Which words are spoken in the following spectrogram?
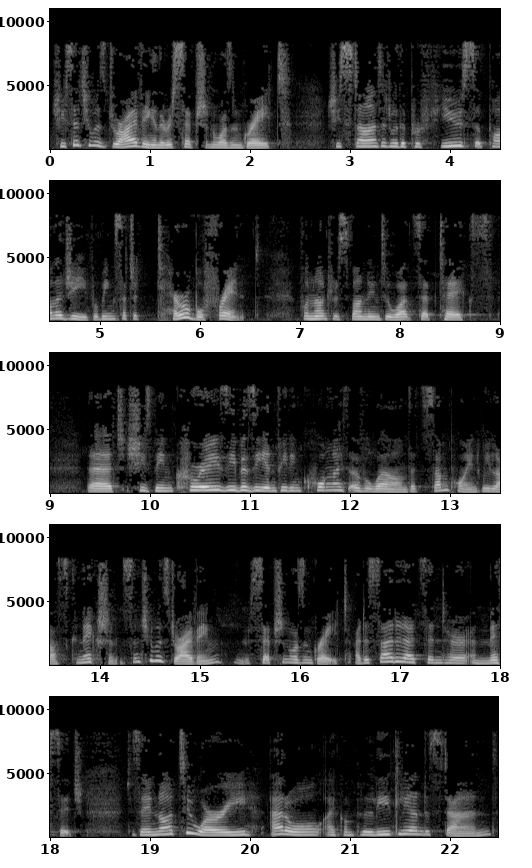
she said she was driving and the reception wasn't great. She started with a profuse apology for being such a terrible friend, for not responding to WhatsApp texts, that she's been crazy busy and feeling quite overwhelmed. At some point, we lost connection. Since she was driving, reception wasn't great, I decided I'd send her a message to say not to worry at all. I completely understand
